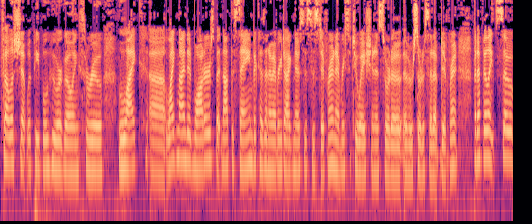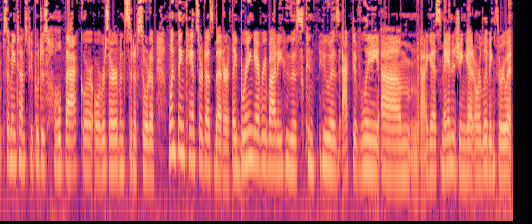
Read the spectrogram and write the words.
fellowship with people who are going through like uh, like-minded waters, but not the same because I know every diagnosis is different, every situation is sort of uh, sort of set up different. But I feel like so so many times people just hold back or, or reserve instead of sort of one thing cancer does better. They bring everybody who is con- who is actively, um, I guess, managing it or living through it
